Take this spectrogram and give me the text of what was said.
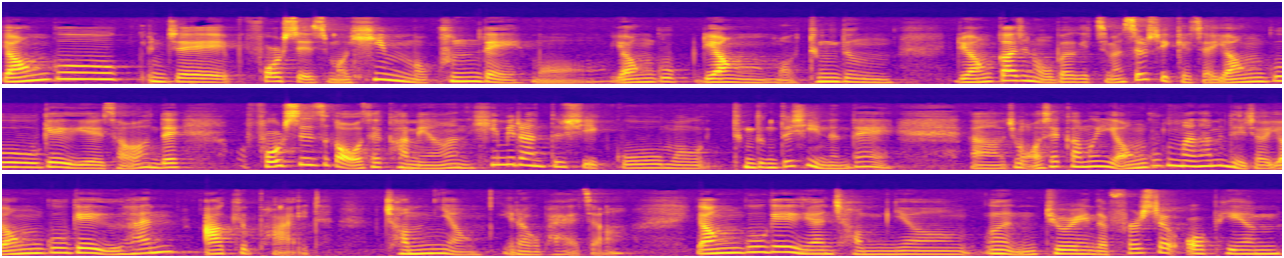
영국 이제 forces 뭐 힘, 뭐 군대, 뭐 영국령 뭐 등등 령까지는 오버겠지만 쓸 수 있겠죠. 영국에 의해서. 근데 forces가 어색하면 힘이란 뜻이 있고 뭐 등등 뜻이 있는데 어, 좀 어색하면 영국만 하면 되죠. 영국에 의한 occupied. 점령이라고 봐야죠. 영국에 의한 점령은 during the first opium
